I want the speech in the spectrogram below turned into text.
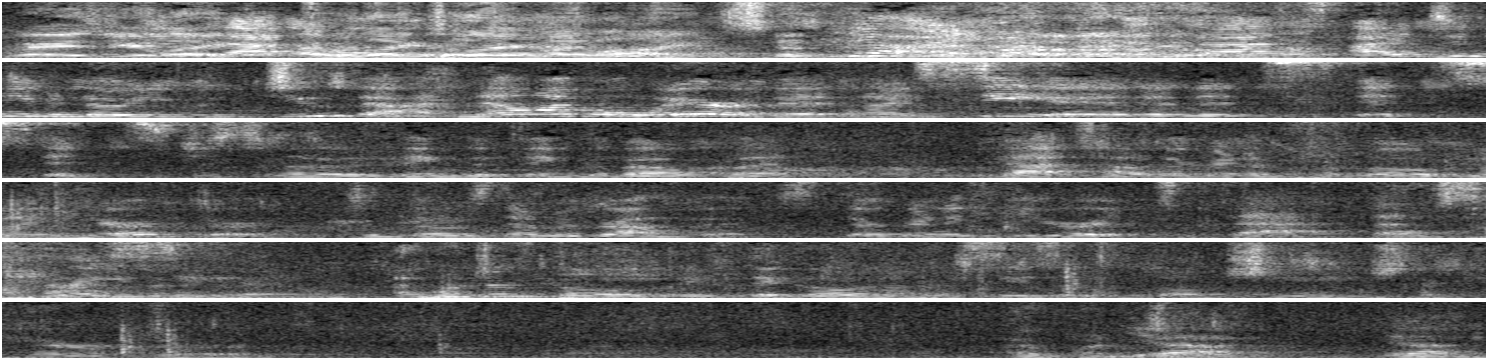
Whereas you're And like, I would like to learn my lines. Yeah, that's, I didn't even know you could do that. Now I'm aware of it and I see it and it's, it's, it's just another thing to think about, but that's how they're gonna promote my character to those demographics. They're gonna gear it to that. That's crazy. I wonder if they'll, if they go another season, if they'll change the character. I wonder. Yeah, yeah.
